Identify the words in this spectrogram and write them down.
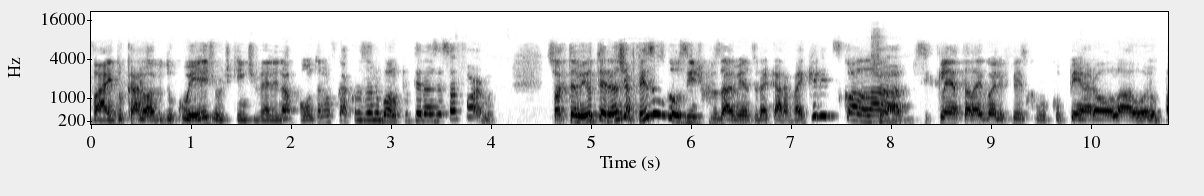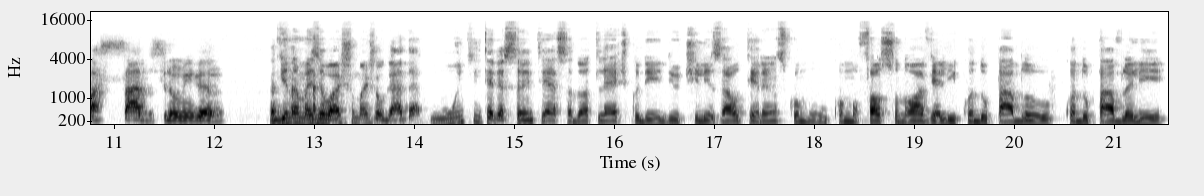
vai do Canobi do Coelho, ou de quem tiver ali na ponta, não ficar cruzando bola pro Terans dessa forma. Só que também o Terans já fez uns golzinhos de cruzamento, né, cara? Vai que ele descola lá a bicicleta lá, igual ele fez com, com o Penharol lá o ano passado, se não me engano. Vina, mas eu acho uma jogada muito interessante essa do Atlético de, de utilizar o Terans como, como falso 9 ali quando o Pablo, quando o Pablo ele,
